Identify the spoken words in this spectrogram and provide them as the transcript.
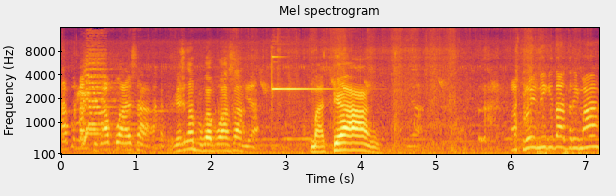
aku main buka puasa biasanya kan buka puasa Iya. Madang. Mas Bro ini kita terima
